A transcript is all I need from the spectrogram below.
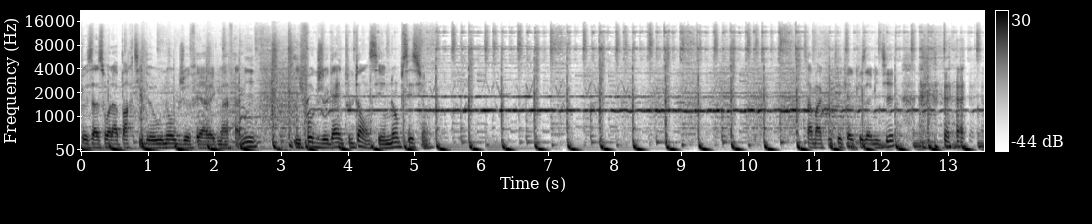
que ça soit la partie de Uno que je fais avec ma famille, il faut que je gagne tout le temps. C'est une obsession. Ça m'a coûté quelques amitiés.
